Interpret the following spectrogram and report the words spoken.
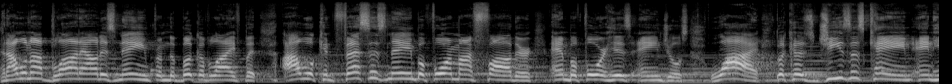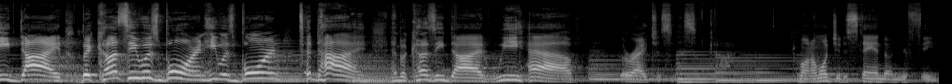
And I will not blot out his name from the book of life, but I will confess his name before my Father and before his angels. Why? Because Jesus came and he died. Because he was born, he was born to die. And because he died, we have the righteousness of God. Come on, I want you to stand on your feet.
